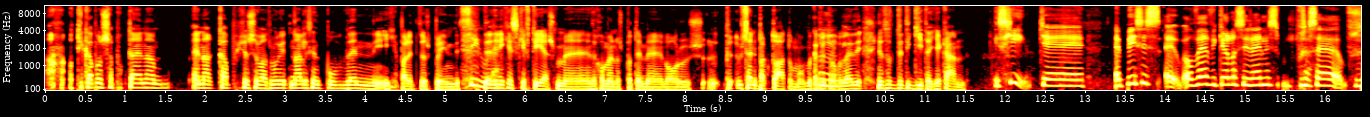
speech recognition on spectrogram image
α, ότι κάπως αποκτά ένα, ένα κάποιο σεβασμό για την άλλη που δεν είχε απαραίτητος πριν. Σίγουρα. Δεν την είχε σκεφτεί, ας πούμε, ενδεχομένως ποτέ με όρους. σαν υπαρκτό άτομο, με κάποιο τρόπο. Δηλαδή, νιώθω ότι δεν την κοίταγε καν. Ισχύει. Και επίσης οδεύει κιόλας η Ρένης που σας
